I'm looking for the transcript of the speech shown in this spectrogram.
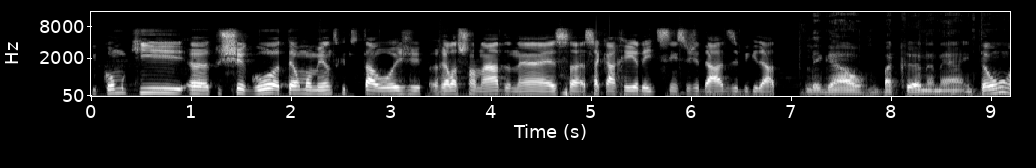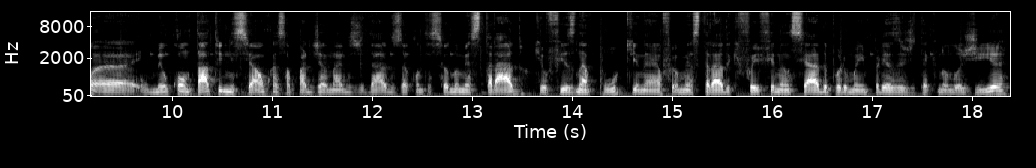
E como que uh, tu chegou até o momento que tu está hoje relacionado, né? Essa, essa carreira de ciência de dados e Big Data. Legal, bacana, né? Então, uh, o meu contato inicial com essa parte de análise de dados aconteceu no mestrado que eu fiz na PUC, né? Foi um mestrado que foi financiado por uma empresa de tecnologia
